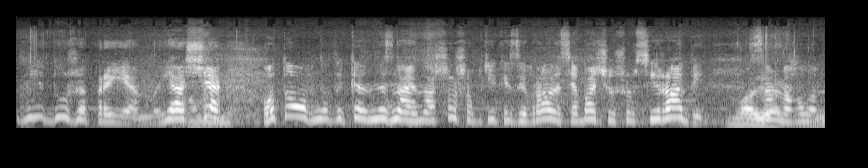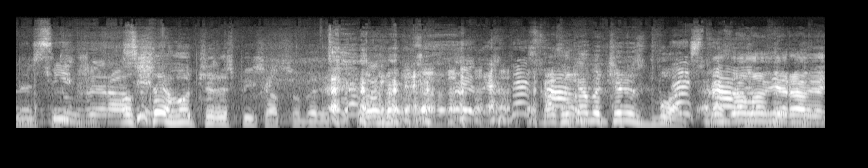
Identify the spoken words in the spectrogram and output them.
мені дуже приємно. Я ще готова на таке, не знаю на що, щоб тільки зібралися. Я бачу, що всі раді. Саме головне, всі вже раді. Оце год через 50 соберете. Хоча б через 20. Сказала Віра,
